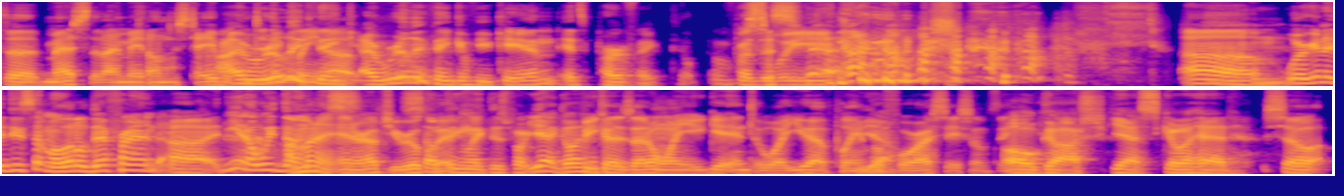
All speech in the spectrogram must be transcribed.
the mess that I made on this table. I really clean think up. I really think if you can, it's perfect for this. Sweet. um, we're gonna do something a little different. Uh, you know, we've done. I'm gonna this- interrupt you real something quick like this before. Yeah, go ahead. because I don't want you to get into what you have planned Yeah. before I say something. oh gosh, yes, go ahead. So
